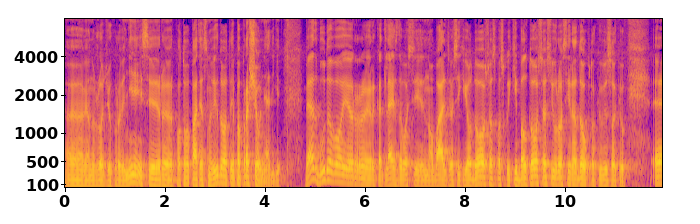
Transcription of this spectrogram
e, vienu žodžiu, krovininiais ir, ir po to patys nuvykdavo, tai paprasčiau netgi. Bet būdavo ir, ir kad leisdavosi nuo Baltijos iki Jodosios, paskui iki Baltosios jūros yra daug tokių visokių. E,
